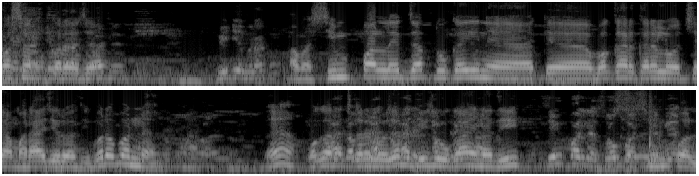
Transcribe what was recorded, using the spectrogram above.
પસંદ કરે છે? અમે સિમ્પલ એક જાતનું કહીને કે વઘાર કરેલો છે આમાં રાજીરોથી બરોબર ને? હે? વઘાર જ કરેલો છે ને? બીજું કાંઈ નથી. સિમ્પલ સિમ્પલ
